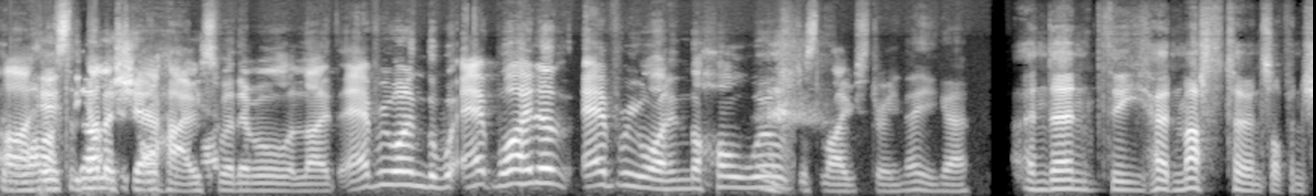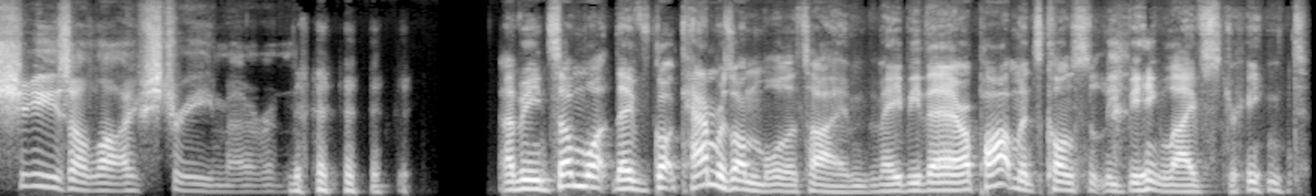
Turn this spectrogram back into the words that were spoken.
And Ah, here's after the other share house where they're all like everyone in the why don't everyone in the whole world just live stream? There you go. And then the headmaster turns up, and she's a live streamer. And I mean, somewhat they've got cameras on them all the time. Maybe their apartment's constantly being live streamed.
